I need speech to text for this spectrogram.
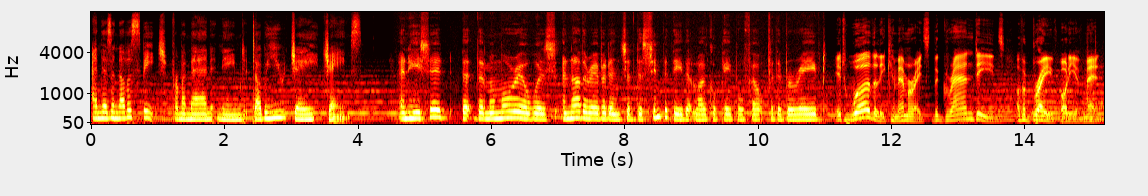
and there's another speech from a man named W.J. James. And he said that the memorial was another evidence of the sympathy that local people felt for the bereaved. It worthily commemorates the grand deeds of a brave body of men.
